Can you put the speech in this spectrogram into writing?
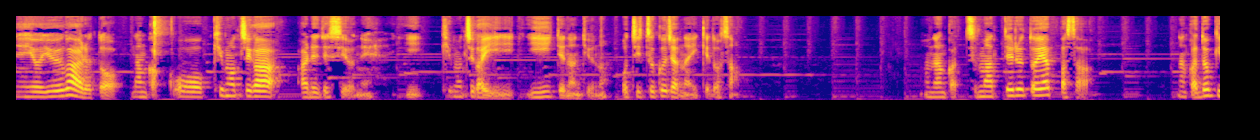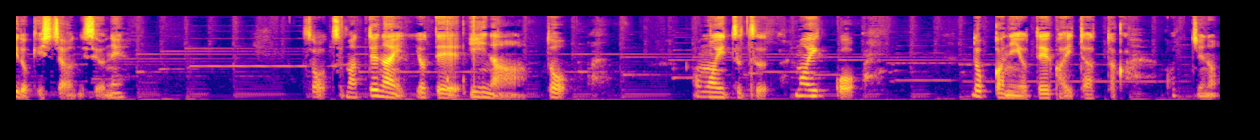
ー。ね、余裕があると、なんかこう、気持ちがあれですよね。気持ちがいい、いいってなんていうの？落ち着くじゃないけどさ。なんか詰まってるとやっぱさ、なんかドキドキしちゃうんですよね。そう、詰まってない予定いいなぁと思いつつ、もう一個、どっかに予定書いてあったか。こっちの。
